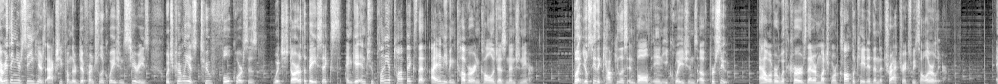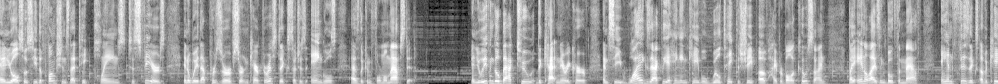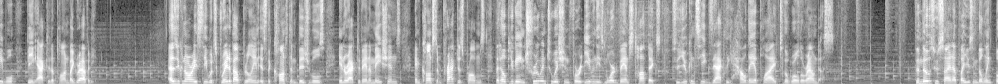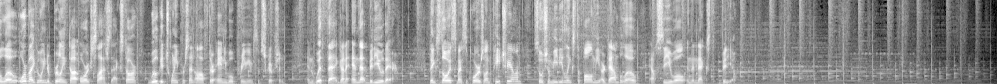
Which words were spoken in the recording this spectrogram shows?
Everything you're seeing here is actually from their differential equation series, which currently has two full courses which start at the basics and get into plenty of topics that I didn't even cover in college as an engineer but you'll see the calculus involved in equations of pursuit. However, with curves that are much more complicated than the tractrix we saw earlier. And you also see the functions that take planes to spheres in a way that preserves certain characteristics such as angles as the conformal maps did. And you'll even go back to the catenary curve and see why exactly a hanging cable will take the shape of hyperbolic cosine by analyzing both the math and physics of a cable being acted upon by gravity. As you can already see, what's great about Brilliant is the constant visuals, interactive animations, and constant practice problems that help you gain true intuition for even these more advanced topics so you can see exactly how they apply to the world around us. Then those who sign up by using the link below or by going to brilliant.org slash zachstar will get 20% off their annual premium subscription. And with that, gonna end that video there. Thanks as always to my supporters on Patreon. Social media links to follow me are down below, and I'll see you all in the next video.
